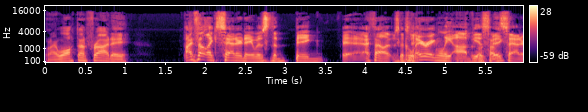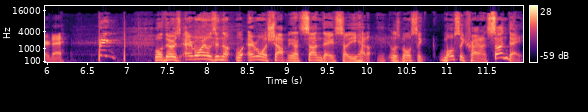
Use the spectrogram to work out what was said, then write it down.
when I walked on Friday. I felt like Saturday was the big. I thought it was big- glaringly obvious on big? Saturday. Well, there was everyone was in the well, everyone was shopping on Sunday, so you had it was mostly mostly crowded on Sunday.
